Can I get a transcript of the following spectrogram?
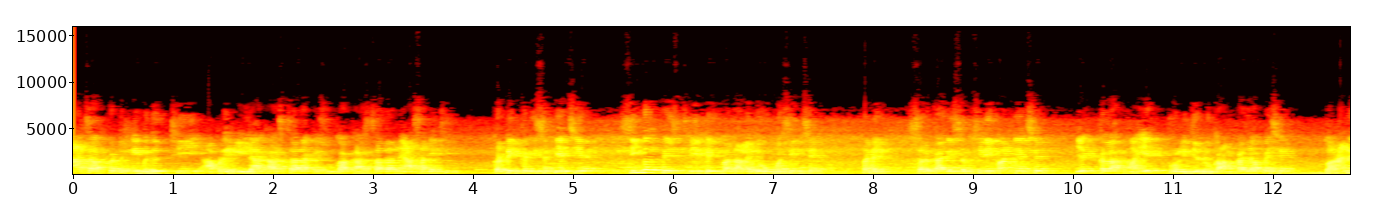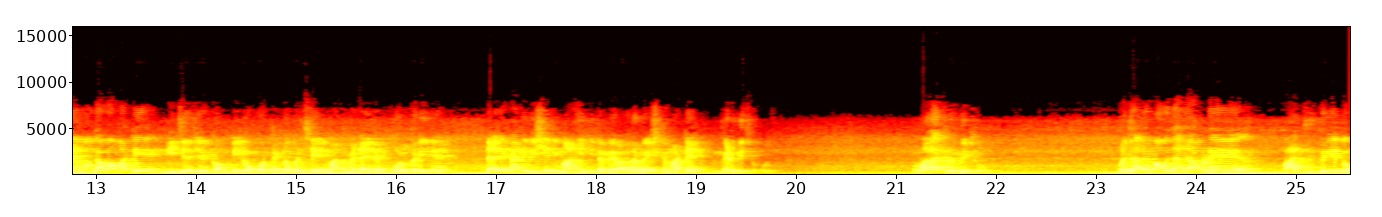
આ ચાપ કટરની મદદથી આપણે લીલા ઘાસચારા કે સૂકા ઘાસચારાને આસાનીથી કટિંગ કરી શકીએ છીએ. સિંગલ ફેઝ થ્રી ફેઝમાં ચાલે તેવું મશીન છે. અને સરકારી સબસિડી માન્ય છે. એક કલાકમાં એક ટ્રોલી જેટલું કામકાજ આપે છે. તો આને મંગાવવા માટે નીચે જે કંપનીનો કોન્ટેક્ટ નંબર છે, એમાં તમે ડાયરેક્ટ કોલ કરીને ડાયરેક્ટ આની વિશેની માહિતી તમે રમેશને માટે મેળવી શકો છો. મારા ખેડૂત મિત્રો, વધારેમાં વધારે આપણે વાતચીત કરીએ તો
